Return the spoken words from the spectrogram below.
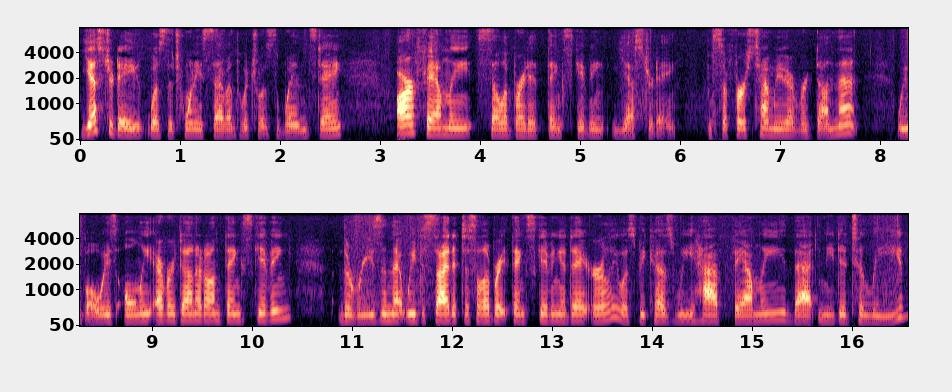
yesterday was the 27th, which was Wednesday. Our family celebrated Thanksgiving yesterday. It's the first time we've ever done that. We've always only ever done it on Thanksgiving the reason that we decided to celebrate Thanksgiving a day early was because we have family that needed to leave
